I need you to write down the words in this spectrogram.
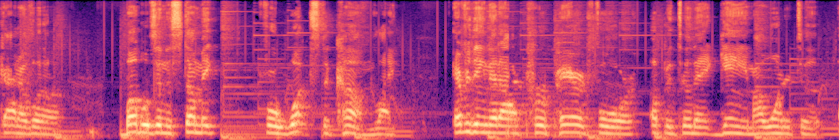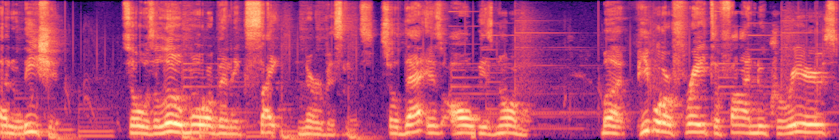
kind of a bubbles in the stomach for what's to come. Like everything that I prepared for up until that game, I wanted to unleash it. So it was a little more of an excite nervousness. So that is always normal. But people are afraid to find new careers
